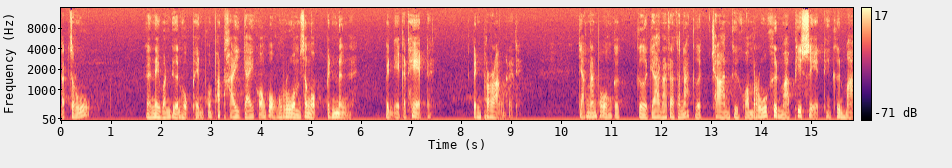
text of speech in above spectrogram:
ตัดสู้ในวันเดือนหกเพนเพราะพระไทยใจของพระองค์รวมสงบเป็นหนึ่ง เป็นเอกเทศ เป็นพลังเลย จากนั้นพระองค์ก็เกิดญาณรัตนะเกิดฌานคือความรู้ขึ้นมาพิเศษขึ้นมา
